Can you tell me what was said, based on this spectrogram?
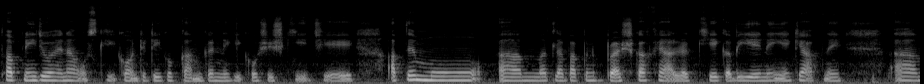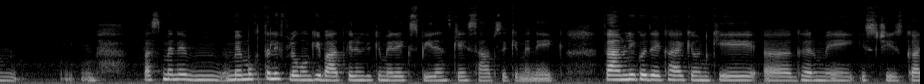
تو اپنی جو ہے نا اس کی کوانٹٹی کو کم کرنے کی کوشش کیجیے اپنے منہ مطلب اپنے برش کا خیال رکھیے۔ کبھی یہ نہیں ہے کہ آپ نے بس میں نے میں مختلف لوگوں کی بات کروں کیونکہ میرے ایکسپیرینس کے حساب سے کہ میں نے ایک فیملی کو دیکھا ہے کہ ان کے گھر میں اس چیز کا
